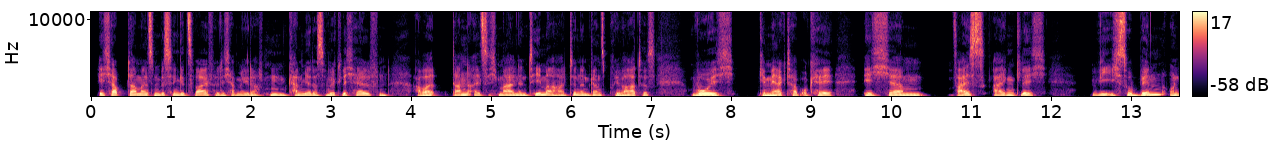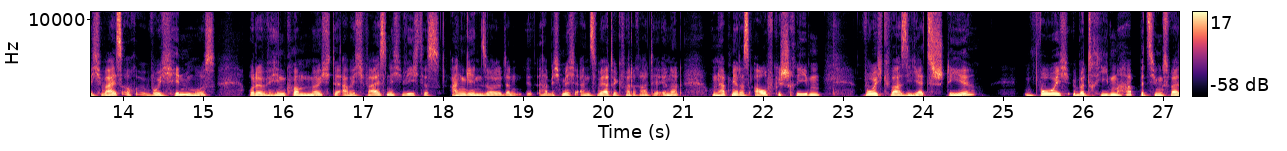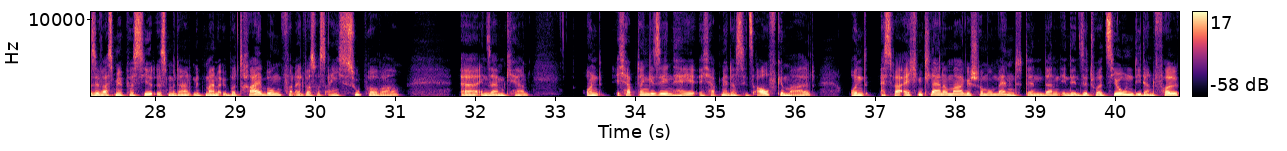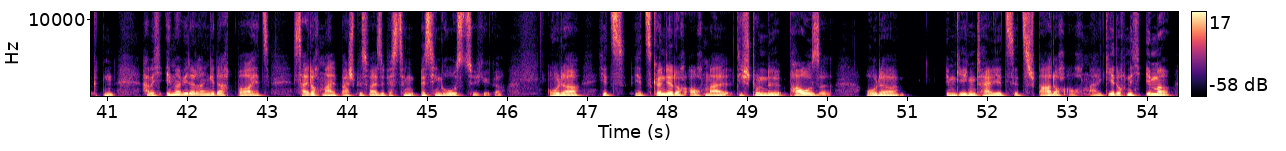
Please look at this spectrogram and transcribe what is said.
ich habe damals ein bisschen gezweifelt. Ich habe mir gedacht, hm, kann mir das wirklich helfen? Aber dann, als ich mal ein Thema hatte, ein ganz privates, wo ich gemerkt habe, okay, ich ähm, weiß eigentlich, wie ich so bin und ich weiß auch, wo ich hin muss oder hinkommen möchte, aber ich weiß nicht, wie ich das angehen soll. Dann habe ich mich ans Wertequadrat erinnert und habe mir das aufgeschrieben, wo ich quasi jetzt stehe wo ich übertrieben habe, beziehungsweise was mir passiert ist mit, mit, meiner Übertreibung von etwas, was eigentlich super war äh, in seinem Kern. Und ich habe dann gesehen, hey, ich habe mir das jetzt aufgemalt Und es war echt ein kleiner magischer Moment, denn dann in den Situationen, die dann folgten, habe ich immer wieder daran gedacht, boah, jetzt sei doch mal beispielsweise ein bisschen, bisschen großzügiger. Oder jetzt, jetzt könnt ihr doch auch mal die Stunde Pause. Oder im Gegenteil, jetzt, jetzt spar doch auch mal. Geh doch nicht immer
